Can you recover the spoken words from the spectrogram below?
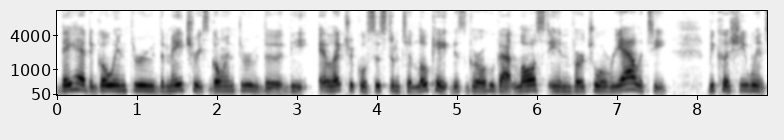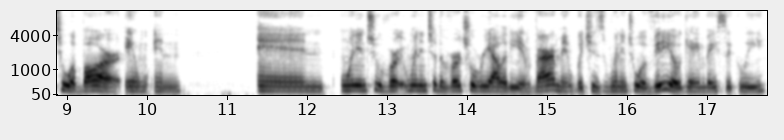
they had to go in through the matrix going through the the electrical system to locate this girl who got lost in virtual reality because she went to a bar and and and went into went into the virtual reality environment which is went into a video game basically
